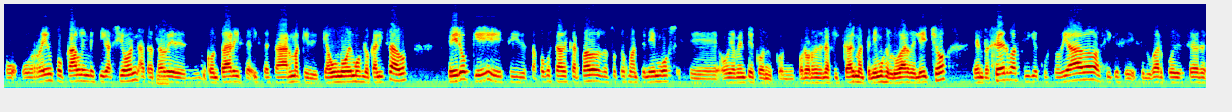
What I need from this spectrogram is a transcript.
o, reenfocar la investigación a tratar de encontrar esa, esa, arma que, que aún no hemos localizado pero que si tampoco está descartado, nosotros mantenemos, este, obviamente con, por orden de la fiscal, mantenemos el lugar del hecho en reserva, sigue custodiado, así que ese, lugar puede ser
